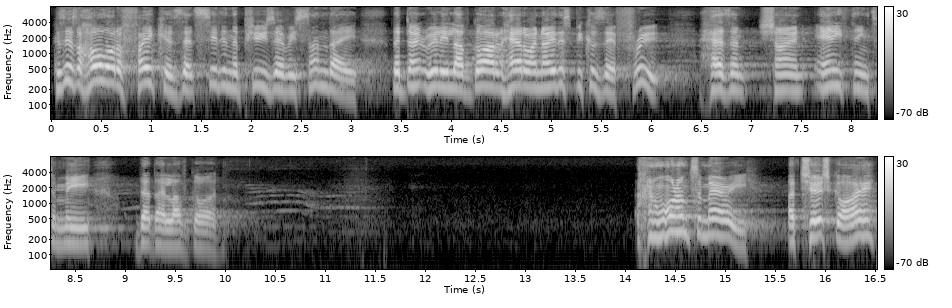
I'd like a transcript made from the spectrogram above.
Because there's a whole lot of fakers that sit in the pews every Sunday that don't really love God. And how do I know this? Because their fruit hasn't shown anything to me that they love God. I want them to marry a church guy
